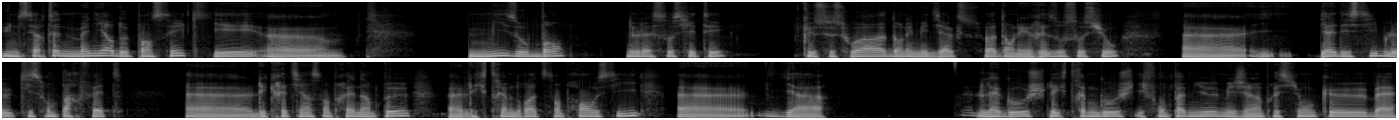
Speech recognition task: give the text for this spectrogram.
une certaine manière de penser qui est euh, mise au banc de la société, que ce soit dans les médias, que ce soit dans les réseaux sociaux. Euh, Il y a des cibles qui sont parfaites. Euh, les chrétiens s'en prennent un peu, euh, l'extrême droite s'en prend aussi. Euh, Il y a la gauche, l'extrême gauche, ils font pas mieux, mais j'ai l'impression que bah,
